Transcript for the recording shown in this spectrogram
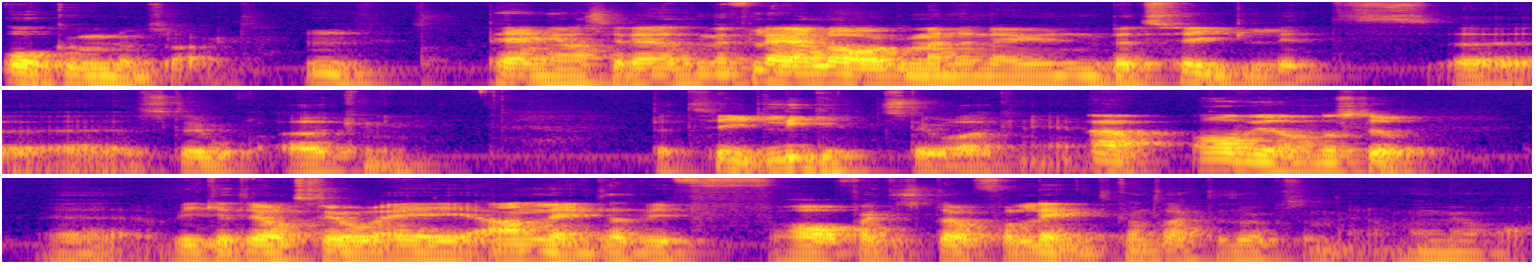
och ungdomslaget. Mm. Pengarna ska delas med fler lag men den är ju en betydligt eh, stor ökning. Betydlig stor ökning. Ja, avgörande stor. Eh, vilket jag tror är anledningen till att vi har faktiskt då förlängt kontraktet också med dem. Om jag har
